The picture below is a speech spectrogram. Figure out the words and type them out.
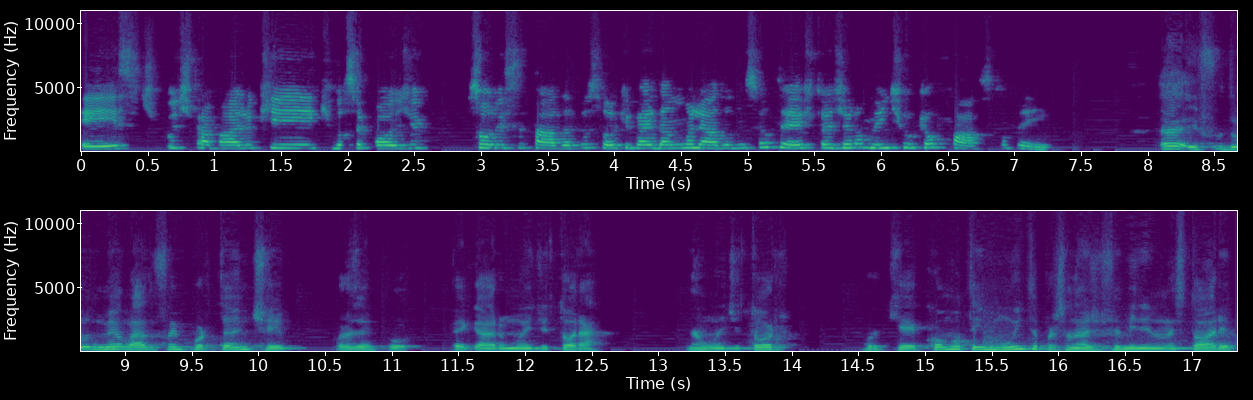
É esse tipo de trabalho que, que você pode solicitar da pessoa que vai dar uma olhada no seu texto. É geralmente o que eu faço também. É, e do meu lado foi importante, por exemplo, pegar uma editora, não um editor, porque como tem muita personagem feminina na história,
